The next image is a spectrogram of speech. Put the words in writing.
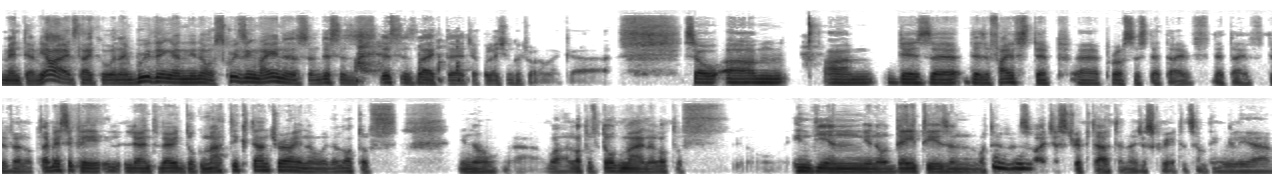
men tell me, yeah, it's like when I'm breathing and you know squeezing my anus, and this is this is like the ejaculation control. I'm like, uh. so um, um, there's a there's a five step uh, process that I've that I've developed. I basically learned very dogmatic tantra, you know, with a lot of, you know, uh, well, a lot of dogma and a lot of you know, Indian, you know, deities and whatever. Mm-hmm. So I just stripped that and I just created something really uh,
